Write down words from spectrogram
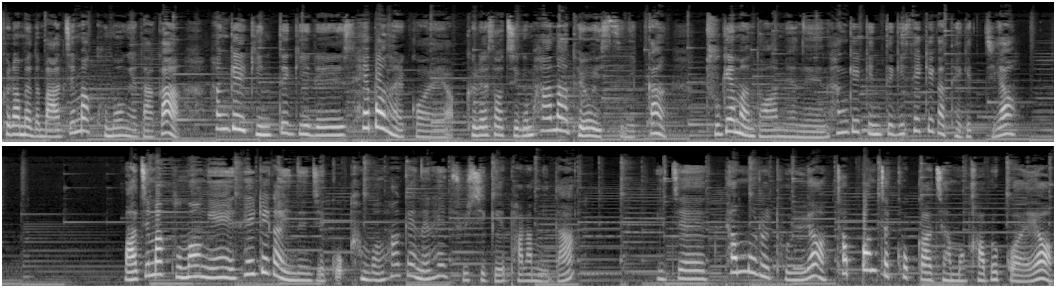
그러면 마지막 구멍에다가 한길 긴뜨기를 세 번 할 거예요. 그래서 지금 하나 되어 있으니까 두 개만 더 하면은 한길 긴뜨기 세 개가 되겠지요? 마지막 구멍에 세 개가 있는지 꼭 한번 확인을 해 주시길 바랍니다. 이제 편물을 돌려 첫 번째 코까지 한번 가볼 거예요.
